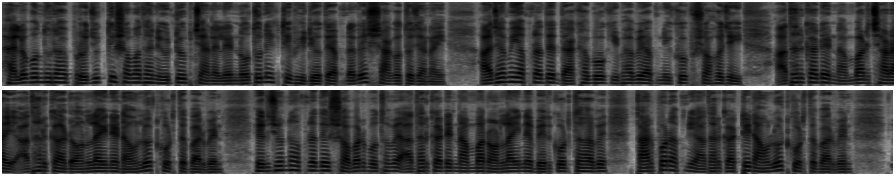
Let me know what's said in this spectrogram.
Hello বন্ধুরা, প্রযুক্তি সমাধান ইউটিউব চ্যানেলের নতুন একটি ভিডিওতে আপনাদের স্বাগত জানাই। আজ আমি আপনাদের দেখাবো কীভাবে আপনি খুব সহজেই আধার কার্ডের নাম্বার ছাড়াই আধার কার্ড অনলাইনে ডাউনলোড করতে পারবেন। এর জন্য আপনাদের সবার প্রথমে আধার কার্ডের নাম্বার অনলাইনে বের করতে হবে, তারপর আপনি আধার কার্ডটি ডাউনলোড করতে পারবেন।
